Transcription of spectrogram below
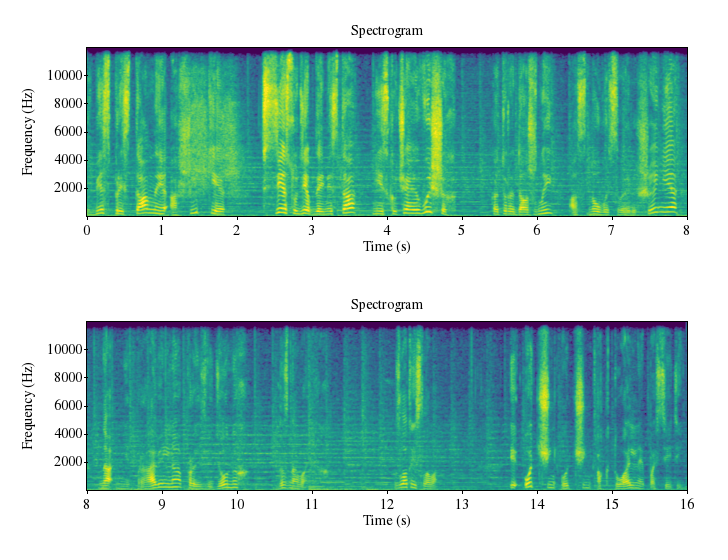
в беспрестанные ошибки все судебные места, не исключая высших, которые должны основывать свои решения на неправильно произведенных дознаваниях. Золотые слова. и очень-очень актуальное по сей день.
